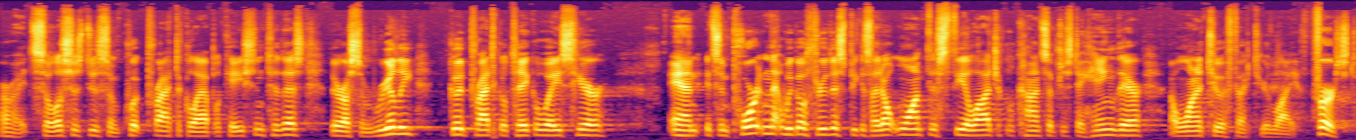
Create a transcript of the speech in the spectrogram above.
All right, so let's just do some quick practical application to this. There are some really good practical takeaways here. And it's important that we go through this because I don't want this theological concept just to hang there. I want it to affect your life. First,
